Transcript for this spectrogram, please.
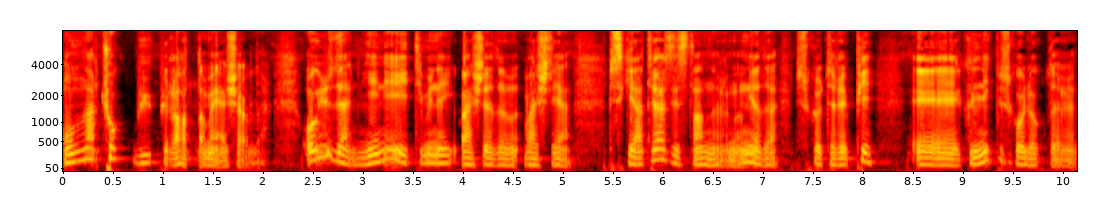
onlar çok büyük bir rahatlama yaşarlar. O yüzden yeni eğitimine başladığı, başlayan psikiyatri asistanlarının ya da psikoterapi e, klinik psikologların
